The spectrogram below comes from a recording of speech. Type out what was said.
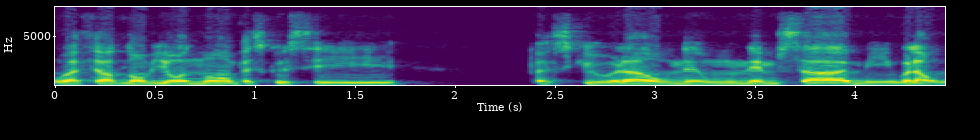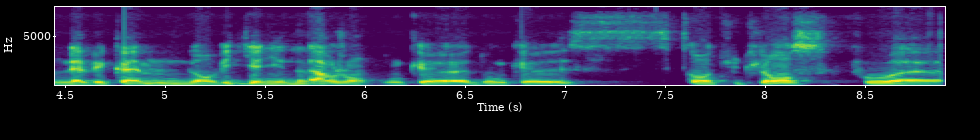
on va faire de l'environnement parce que c'est parce que voilà, on, on, aime ça, mais voilà, on avait quand même l'envie de gagner de l'argent. Donc, euh, donc euh, quand tu te lances, faut, euh,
